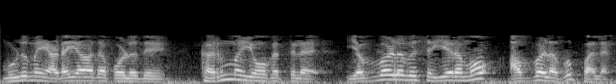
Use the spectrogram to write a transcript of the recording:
முழுமை அடையாத பொழுது கர்ம யோகத்துல எவ்வளவு செய்யறமோ அவ்வளவு பலன்.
